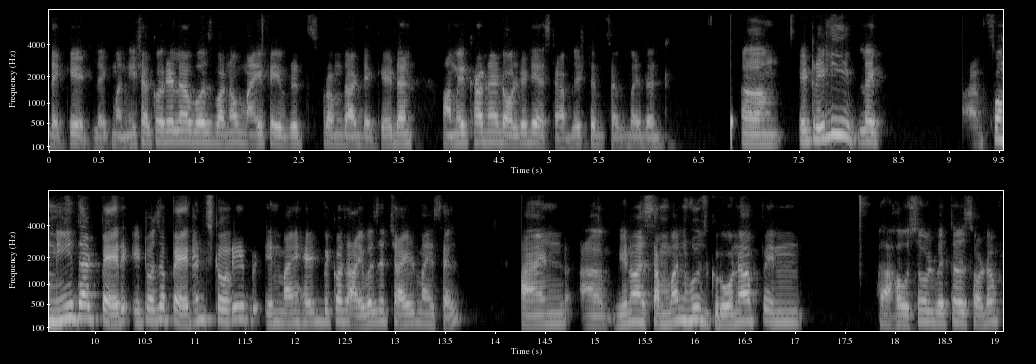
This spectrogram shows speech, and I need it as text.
decade. Like Manisha Koirala was one of my favorites from that decade, and Aamir Khan had already established himself by then. Um, it really like for me that par- it was a parent story in my head because I was a child myself, and um, you know, as someone who's grown up in a household with a sort of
